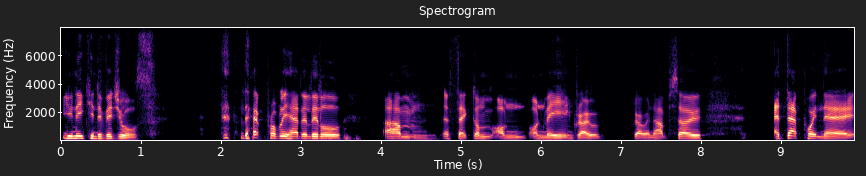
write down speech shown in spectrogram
unique individuals that probably had a little um, effect on on on me and grow growing up. So at that point there,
